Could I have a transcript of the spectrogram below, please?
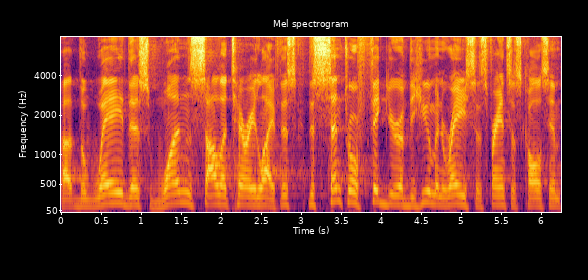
uh, the way this one solitary life, this, this central figure of the human race, as Francis calls him,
